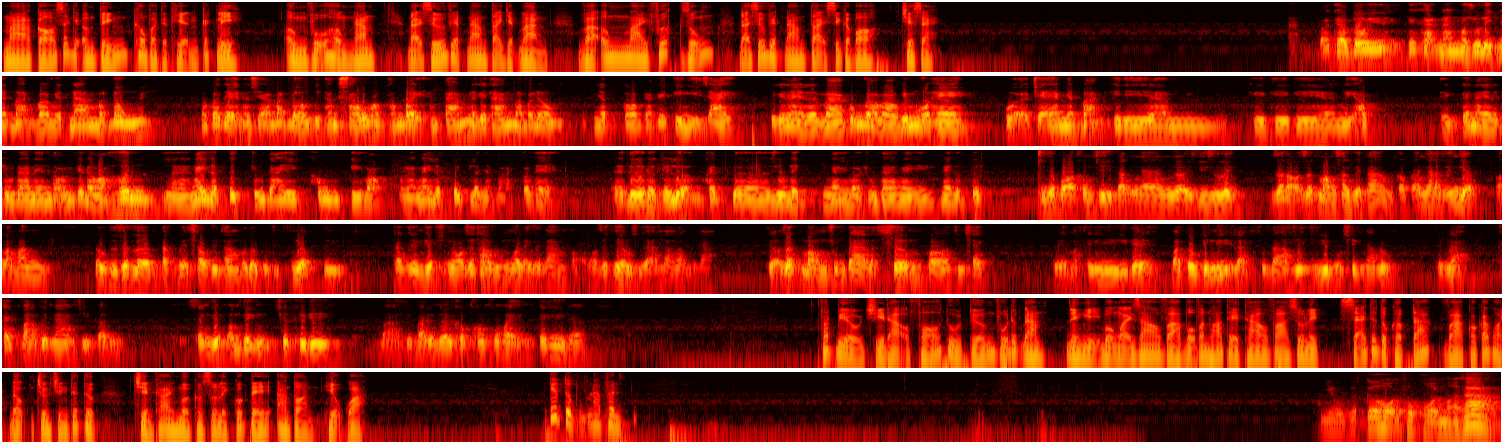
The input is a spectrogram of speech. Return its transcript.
mà có xét nghiệm âm tính không phải thực hiện cách ly ông Vũ Hồng Nam, đại sứ Việt Nam tại Nhật Bản và ông Mai Phước Dũng, đại sứ Việt Nam tại Singapore chia sẻ. Và theo tôi ấy, cái khả năng mà du lịch Nhật Bản vào Việt Nam mà đông ấy, nó có thể nó sẽ bắt đầu từ tháng 6 hoặc tháng 7, tháng 8 là cái tháng mà bắt đầu Nhật có các cái kỳ nghỉ dài. Thì cái này là và cũng vào vào cái mùa hè của trẻ em Nhật Bản khi đi um, khi khi khi nghỉ học thì cái này là chúng ta nên đón cái đó hơn là ngay lập tức chúng ta không kỳ vọng là ngay lập tức là Nhật Bản có thể ờ, đưa được cái lượng khách uh, du lịch ngay vào chúng ta ngay ngay lập tức. Singapore không chỉ các ờ, người đi du lịch rất họ rất mong sang Việt Nam có cả nhà doanh nghiệp họ làm ăn đầu tư rất lớn đặc biệt sau chuyến thăm vừa rồi của chủ tịch nước thì các doanh nghiệp Singapore rất hào hứng quay lại Việt Nam họ có rất nhiều dự án đang làm Việt Nam thì họ rất mong chúng ta là sớm có chính sách về mặt cách ly y tế và tôi kiến nghị là chúng ta áp dụng như bộ sinh áp dụng tức là khách vào Việt Nam chỉ cần xét nghiệm âm tính trước khi đi và thì bà đến nơi không không không phải cách ly nữa. Phát biểu chỉ đạo Phó Thủ tướng Vũ Đức Đam đề nghị Bộ Ngoại giao và Bộ Văn hóa Thể thao và Du lịch sẽ tiếp tục hợp tác và có các hoạt động chương trình thiết thực triển khai mở cửa du lịch quốc tế an toàn, hiệu quả. Tiếp tục là phần nhiều cơ hội phục hồi mở ra,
